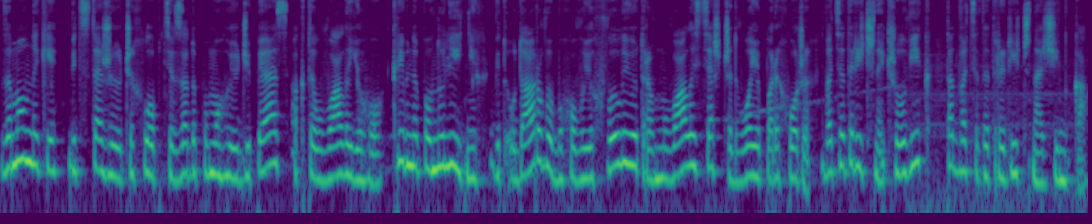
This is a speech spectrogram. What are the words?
замовники, відстежуючи хлопців за допомогою GPS, активували його. Крім неповнолітніх, від удару вибуховою хвилею травмувалися ще двоє перехожих: 20-річний чоловік та 23-річна жінка.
